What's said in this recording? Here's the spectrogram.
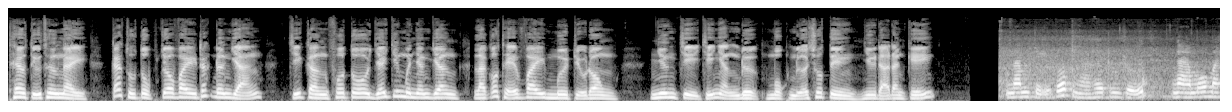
Theo tiểu thương này, các thủ tục cho vay rất đơn giản, chỉ cần photo giấy chứng minh nhân dân là có thể vay 10 triệu đồng, nhưng chị chỉ nhận được một nửa số tiền như đã đăng ký. 5 triệu góp ngày hơi trăm rưỡi. Ngày mua mà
